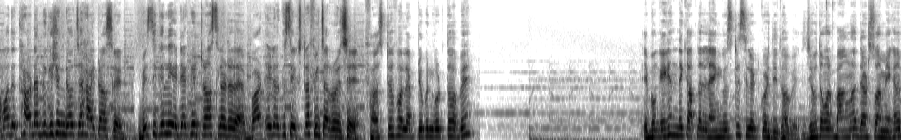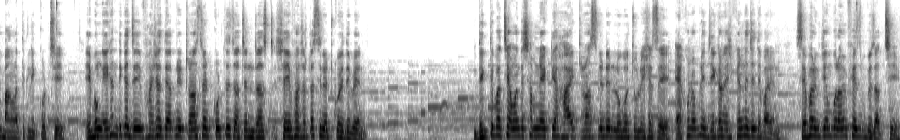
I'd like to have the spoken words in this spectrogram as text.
আমাদের থার্ড অ্যাপ্লিকেশনটা হচ্ছে হাই ট্রান্সলেট বেসিক্যালি এটা একটি ট্রান্সলেটার অ্যাপ বাট এটার কিছু এক্সট্রা ফিচার রয়েছে। ফার্স্ট অফ অল অ্যাপটি ওপেন করতে হবে। এবং এখান থেকে আপনার ল্যাঙ্গুয়েজটি সিলেক্ট করে দিতে হবে। যেহেতু আমার বাংলা দ্যাটস আমি এখানে বাংলাতে ক্লিক করছি। এবং এখান থেকে যেই ভাষাতে আপনি ট্রান্সলেট করতে চাচ্ছেন জাস্ট সেই ভাষাটা সিলেক্ট করে দিবেন। দেখতে পাচ্ছি আমাদের সামনে একটি হাই ট্রান্সলেটের লোগো চলে এসেছে। এখন আপনি যেখানে, সেখানে যেতে পারেন। সে ফর এক্সাম্পল আমি ফেসবুকে যাচ্ছি।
